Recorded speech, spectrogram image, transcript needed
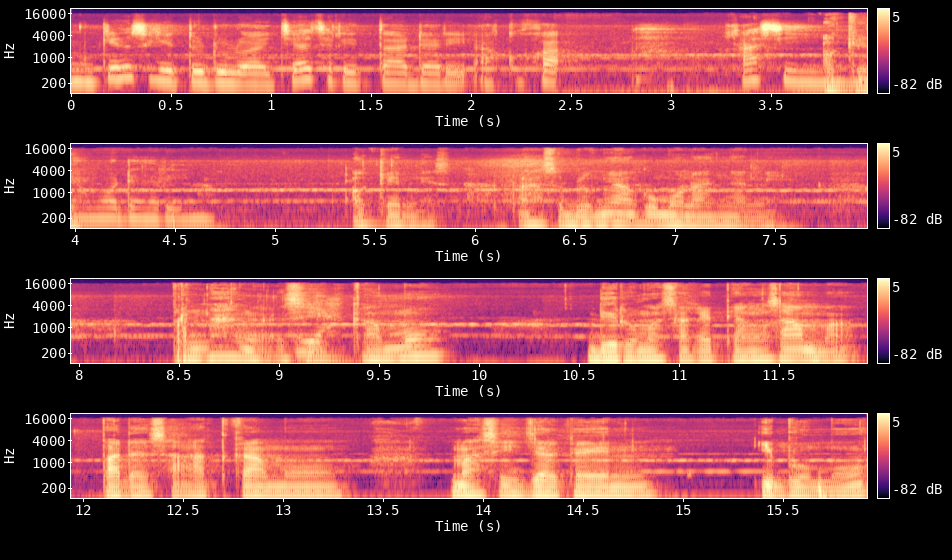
mungkin segitu dulu aja cerita dari aku kak. Kasih okay. yang mau dengerin. Oke okay, nih nah sebelumnya aku mau nanya nih. Pernah nggak sih yeah. kamu di rumah sakit yang sama pada saat kamu masih jagain ibumu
